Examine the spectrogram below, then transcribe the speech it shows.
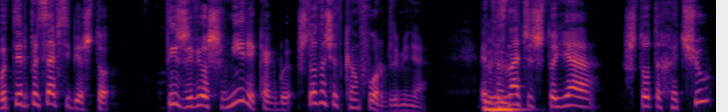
Вот теперь представь себе, что ты живешь в мире, как бы, что значит комфорт для меня? Это Мгм. значит, что я что-то хочу,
